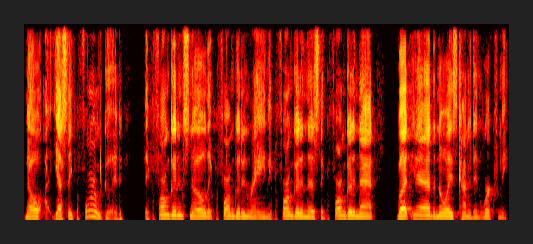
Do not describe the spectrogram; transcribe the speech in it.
no, yes, they performed good. They perform good in snow. They perform good in rain. They perform good in this. They perform good in that. But yeah, the noise kind of didn't work for me.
